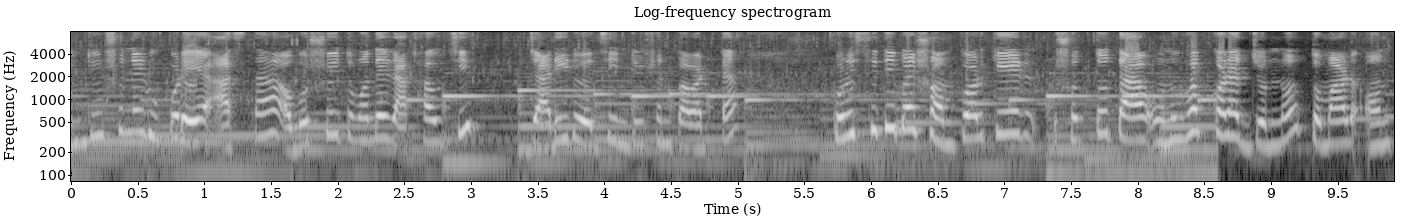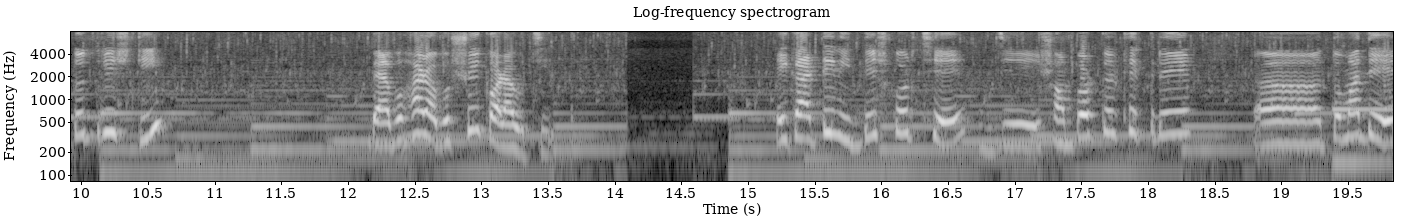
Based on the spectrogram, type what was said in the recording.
ইনটিউশনের উপরে আস্থা অবশ্যই তোমাদের রাখা উচিত। জারি রয়েছে ইনটিউশন পাওয়ারটা পরিস্থিতি বা সম্পর্কের সত্যতা অনুভব করার জন্য তোমার অন্তর্দৃষ্টি ব্যবহার অবশ্যই করা উচিত। এই কার্ডটি নির্দেশ করছে যে সম্পর্কের ক্ষেত্রে তোমাদের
